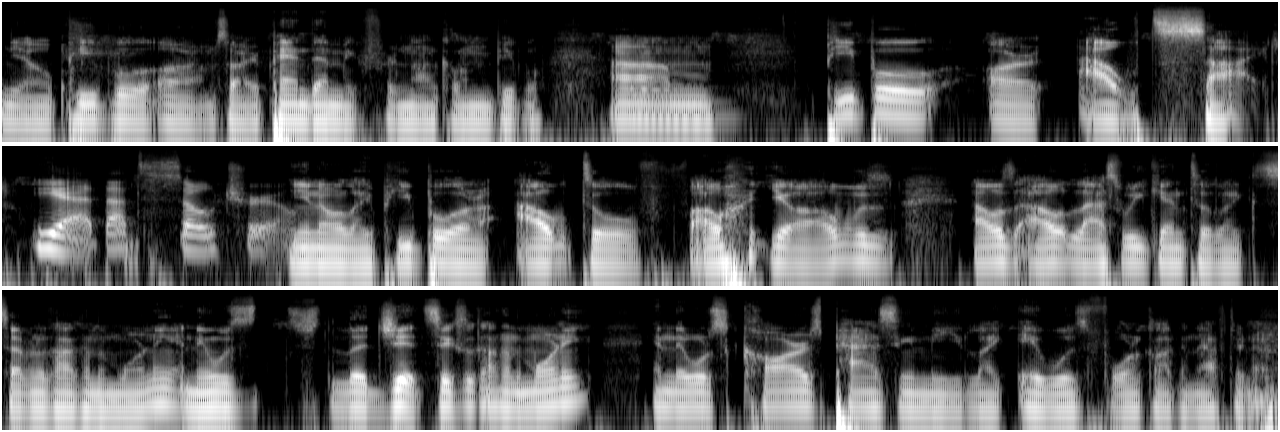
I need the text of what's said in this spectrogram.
You know, people are. I'm sorry, pandemic for non-Colombian people. Um, people are outside. yeah, that's so true. You know, like people are out till five. Yo, I was I was out last weekend till like seven o'clock in the morning, and it was legit six o'clock in the morning, and there was cars passing me like it was four o'clock in the afternoon.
